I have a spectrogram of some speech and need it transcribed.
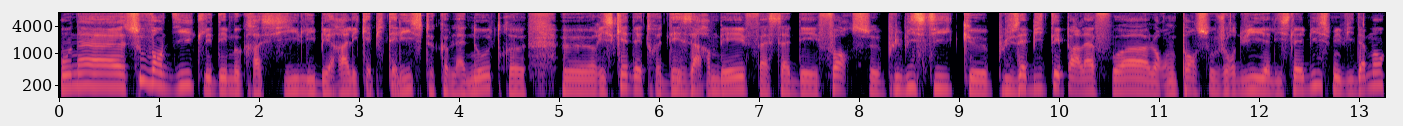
on a souvent dit que les démocraties libérales et capitalistes comme la nôtre risquaient d'être désarmées face à des forces plus mystiques, plus habitées par la foi. Alors on pense aujourd'hui à l'islamisme, évidemment,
